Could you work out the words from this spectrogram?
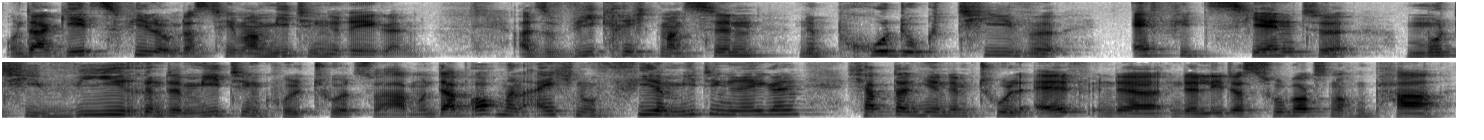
Und da geht es viel um das Thema Meetingregeln. Also wie kriegt man es hin, eine produktive, effiziente, motivierende Meetingkultur zu haben. Und da braucht man eigentlich nur vier Meetingregeln. Ich habe dann hier in dem Tool 11 in der, in der Leaders Toolbox noch ein paar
